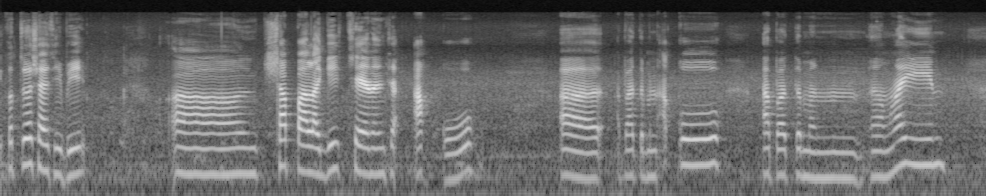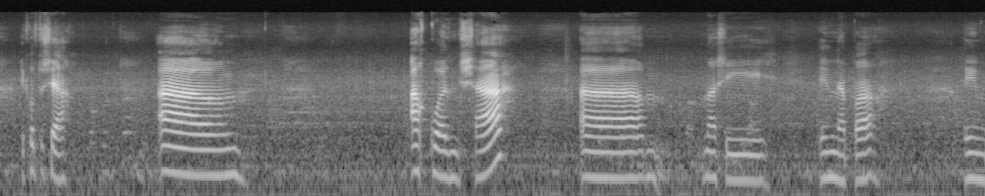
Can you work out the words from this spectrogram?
Ikut terus saya TV Eh, siapa lagi challenge aku? Eh, apa temen aku? Apa temen yang lain? Ikut terus ya. Em, aku Ansyah. Em, masih ini apa? Ini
